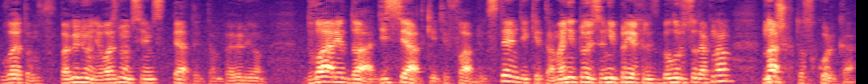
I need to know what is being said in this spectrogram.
в, в этом, в павильоне, возьмем 75-й там павильон, два ряда, десятки этих фабрик, стендики там, они, то есть они приехали с Беларуси сюда к нам, наших-то сколько?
